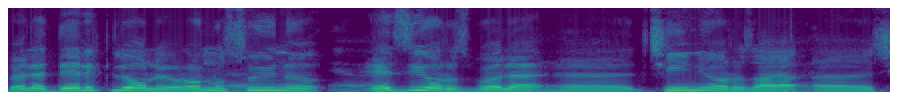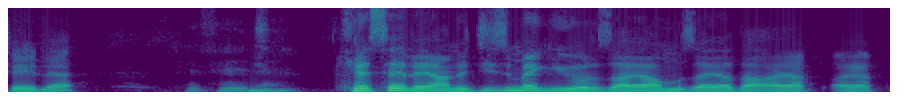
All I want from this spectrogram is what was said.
Böyle delikli oluyor. Onun suyunu evet. eziyoruz böyle e, çiğniyoruz aya- e, şeyle. Keseyle. Keseyle yani cizme giyiyoruz ayağımıza ya da ayak ayak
